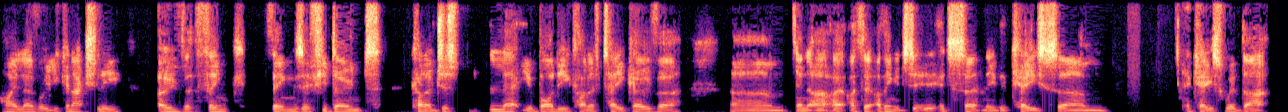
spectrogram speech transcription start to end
high level, you can actually overthink things if you don't kind of just let your body kind of take over. Um, and I, I, th- I think it's it's certainly the case um, a case with that.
